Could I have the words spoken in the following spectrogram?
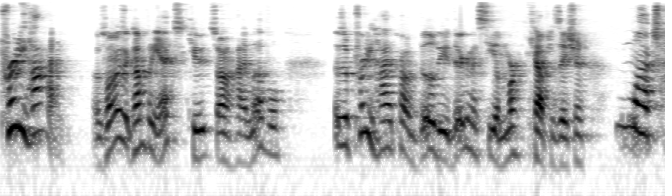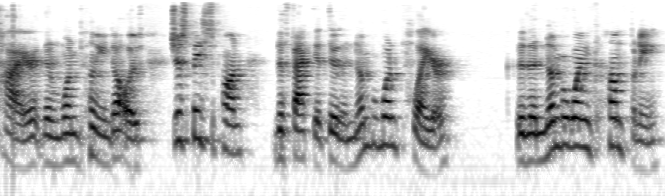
Pretty high. As long as the company executes on a high level, there's a pretty high probability they're going to see a market capitalization much higher than $1 billion just based upon the fact that they're the number one player, they're the number one company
